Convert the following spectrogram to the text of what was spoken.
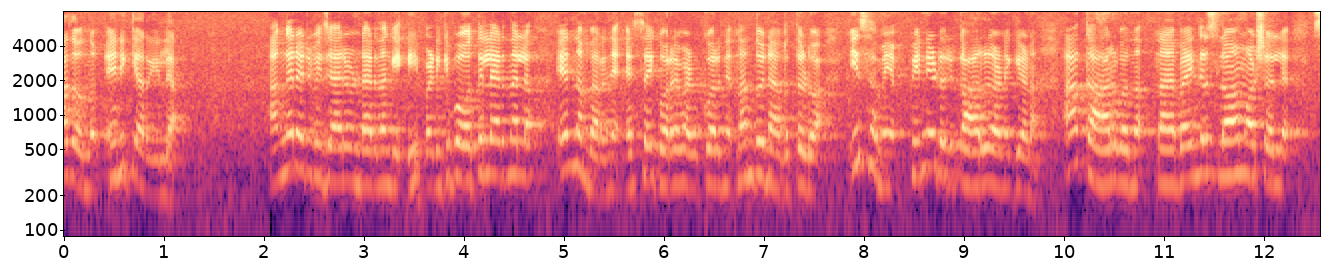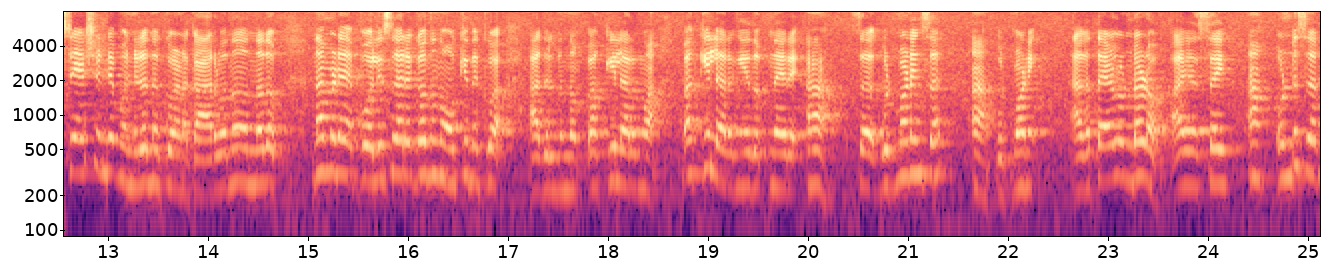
അതൊന്നും എനിക്കറിയില്ല. അങ്ങനെ ഒരു വിചാരം ഉണ്ടായിരുന്നെങ്കിൽ ഈ പണിക്ക് പോകത്തില്ലായിരുന്നല്ലോ എന്നും പറഞ്ഞ് എസ് ഐ കുറേ വഴക്ക് പറഞ്ഞ് നന്ദുവിനെ ഈ സമയം പിന്നീട് ഒരു കാറ് കാണിക്കുകയാണ്. ആ കാറ് വന്ന് ഭയങ്കര സ്ലോ മോഷനിൽ സ്റ്റേഷന്റെ മുന്നിൽ നിൽക്കുകയാണ്. കാറ് വന്ന് നിന്നതും നമ്മുടെ പോലീസുകാരൊക്കെ ഒന്ന് നോക്കി നിൽക്കുക. അതിൽ നിന്നും വക്കീലിറങ്ങുക. വക്കീലിറങ്ങിയതും നേരെ ആ സർ ഗുഡ് മോർണിംഗ് സർ ആ ഗുഡ് മോർണിംഗ് അകത്തയാളുണ്ടോടോ? ആ എസ് ഐ ആ ഉണ്ട് സർ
